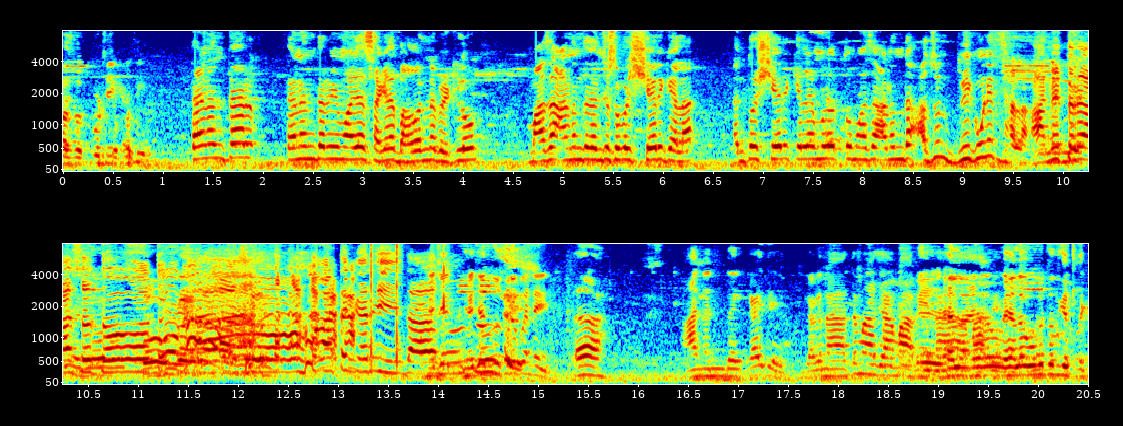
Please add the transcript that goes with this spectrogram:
बस, बस, पुढचं, पुढचं. त्यानंतर त्यानंतर मी माझ्या सगळ्या भावांना भेटलो. माझा आनंद त्यांच्यासोबत शेअर केला. आणि तो शेअर केल्यामुळे तो माझा आनंद अजून द्विगुणित झाला. मित्र असो तो. आनंद काय ते? गगनात माझ्या मागे ह्याला उगतच घेतलं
